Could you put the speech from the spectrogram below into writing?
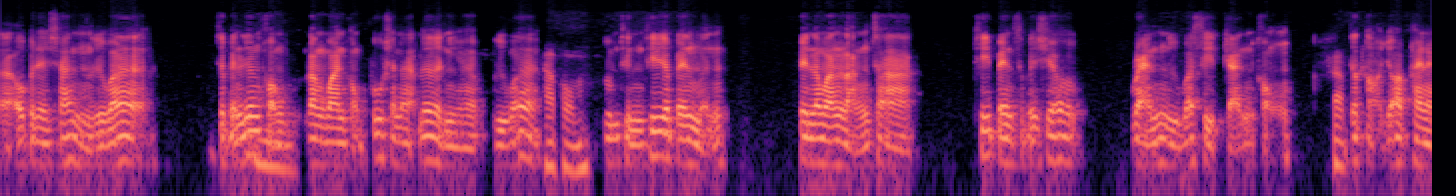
อ่า operation หรือว่าจะเป็นเรื่องของรางวัลของผู้ชนะเลิศเนี่ยครับหรือว่าครับผมรวมถึงที่จะเป็นเหมือนเป็นรางวัลหลังจากที่เป็น Special Grant หรือว่า Seed Grant ของครับจะต่อยอดภายใน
